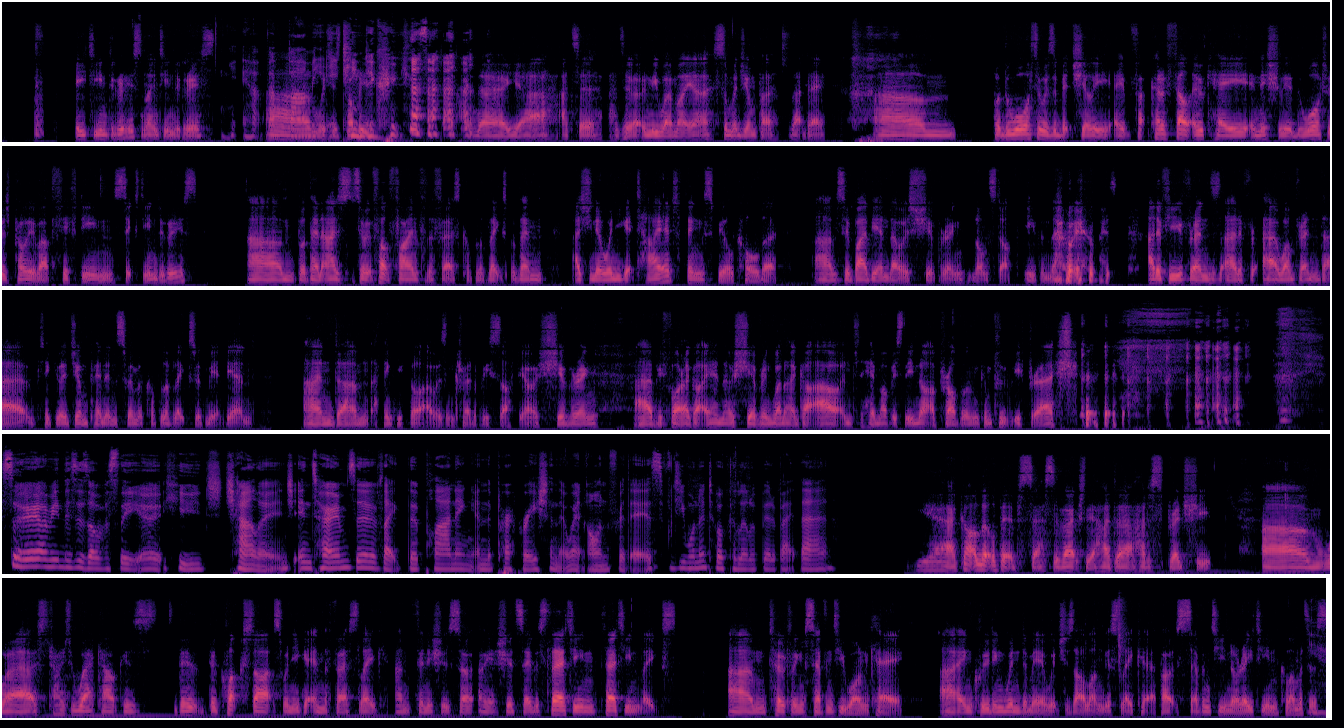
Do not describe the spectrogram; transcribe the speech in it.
18 degrees, 19 degrees. Yeah, um, which 18 is probably, degrees. no, yeah. I had to, I had to only wear my uh, summer jumper that day. Um, but the water was a bit chilly. It f- kind of felt okay initially. The water was probably about 15, 16 degrees. Um, but then as, so it felt fine for the first couple of lakes. But then, as you know, when you get tired, things feel colder. Um, so by the end, I was shivering nonstop, even though it was, I had a few friends, I had a, uh, one friend uh, in particular jump in and swim a couple of lakes with me at the end and um, I think he thought I was incredibly soft. I was shivering uh, before I got in. I was shivering when I got out, and to him, obviously, not a problem. Completely fresh. so, I mean, this is obviously a huge challenge in terms of like the planning and the preparation that went on for this. Do you want to talk a little bit about that? Yeah, I got a little bit obsessive. Actually, I had a had a spreadsheet um, where I was trying to work out because the, the clock starts when you get in the first lake and finishes. So I should say there's 13, 13 lakes, um, totaling 71k, uh, including Windermere, which is our longest lake at about 17 or 18 kilometers.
